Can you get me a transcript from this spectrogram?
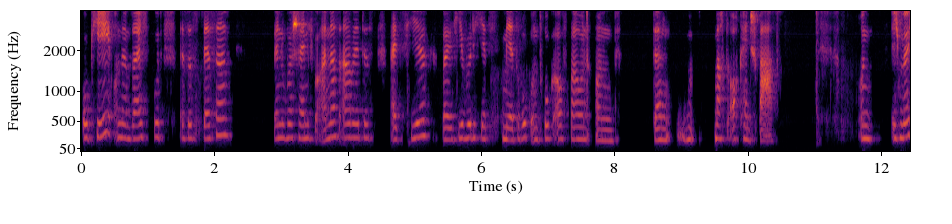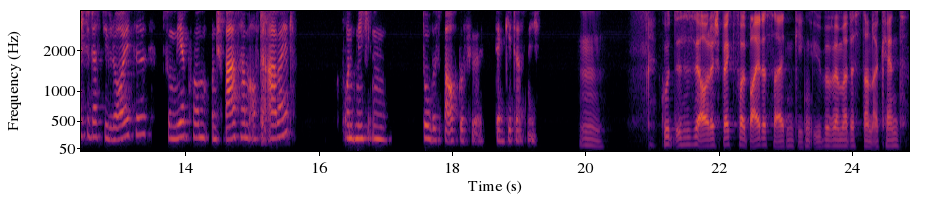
okay und dann sage ich, gut, es ist besser, wenn du wahrscheinlich woanders arbeitest als hier, weil hier würde ich jetzt mehr Druck und Druck aufbauen und dann macht es auch keinen Spaß. Und ich möchte, dass die Leute zu mir kommen und Spaß haben auf der Arbeit und nicht ein doofes Bauchgefühl. Dann geht das nicht. Hm. Gut, es ist ja auch respektvoll beider Seiten gegenüber, wenn man das dann erkennt.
